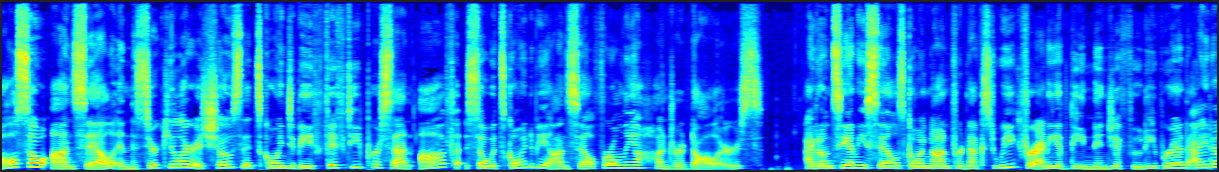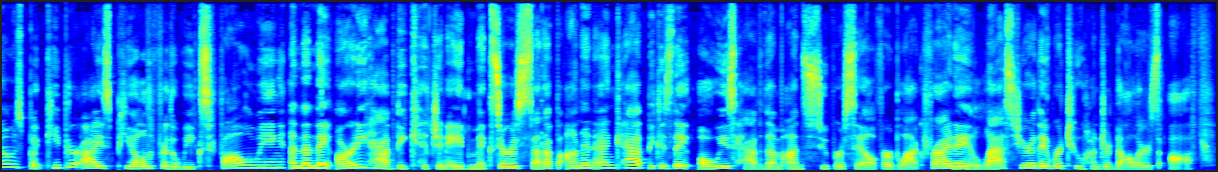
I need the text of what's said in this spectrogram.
also on sale. In the circular, it shows that it's going to be 50% off, so it's going to be on sale for only $100. I don't see any sales going on for next week for any of the Ninja Foodi brand items, but keep your eyes peeled for the weeks following. And then they already have the KitchenAid mixers set up on an end cap because they always have them on super sale for Black Friday. Last year they were $200 off.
